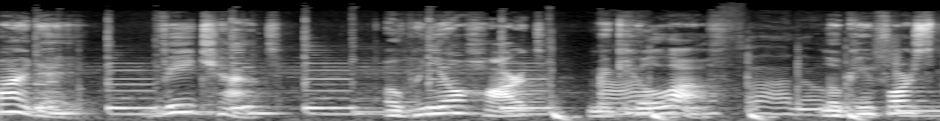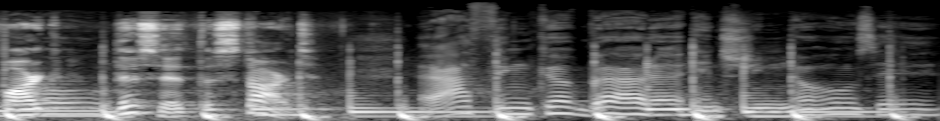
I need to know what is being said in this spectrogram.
Friday, VChat. Open your heart, make you laugh. Looking for a spark? This is the start. I think about her and she knows it.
